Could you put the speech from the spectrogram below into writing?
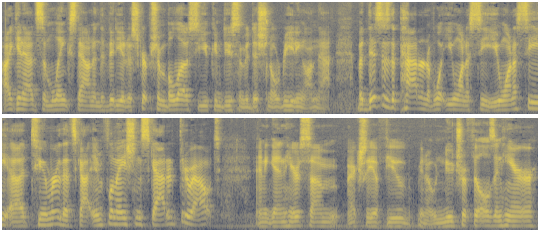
I can add some links down in the video description below so you can do some additional reading on that. But this is the pattern of what you want to see. You want to see a tumor that's got inflammation scattered throughout. And again, here's some, actually a few, you know, neutrophils in here.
